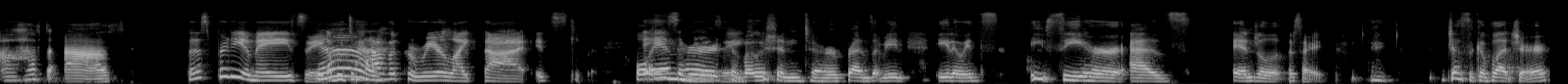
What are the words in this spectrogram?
i'll have to ask that's pretty amazing. Yeah. I mean, to have a career like that, it's well, it and her amazing. devotion to her friends. I mean, you know, it's you see her as Angela, uh, sorry, Jessica Fletcher,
